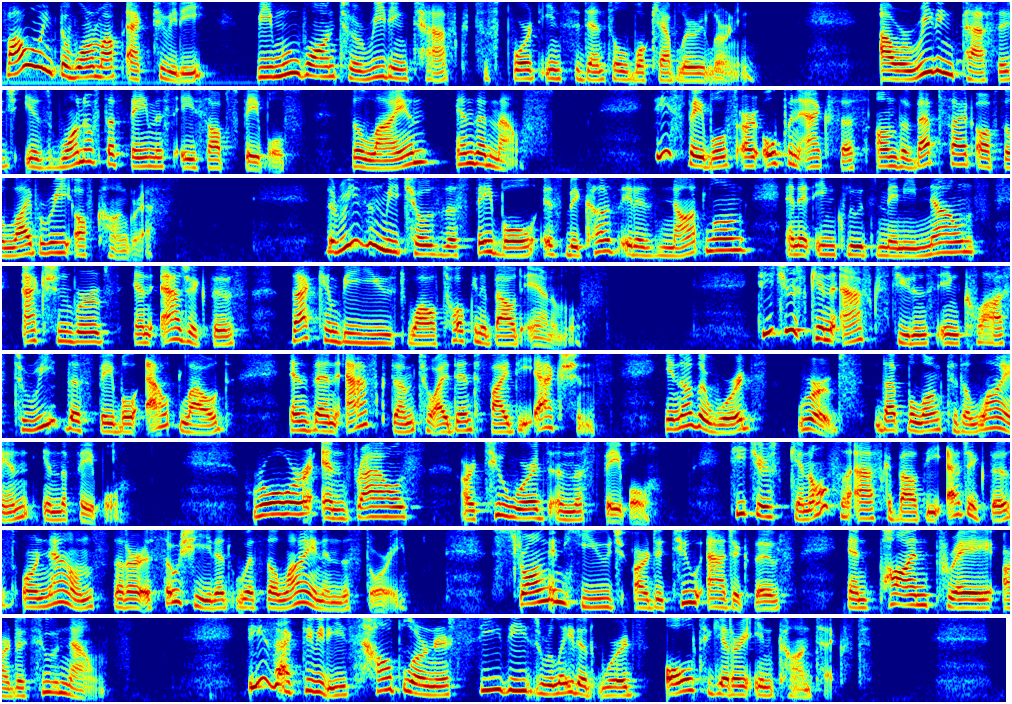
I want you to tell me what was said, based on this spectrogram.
Following the warm-up activity, we move on to a reading task to support incidental vocabulary learning. Our reading passage is one of the famous Aesop's fables, The Lion and the Mouse. These fables are open access on the website of the Library of Congress. The reason we chose this fable is because it is not long and it includes many nouns, action verbs, and adjectives that can be used while talking about animals. Teachers can ask students in class to read this fable out loud and then ask them to identify the actions, in other words, verbs that belong to the lion in the fable. Roar and rouse are two words in this fable. Teachers can also ask about the adjectives or nouns that are associated with the lion in the story. Strong and huge are the two adjectives, and paw and prey are the two nouns. These activities help learners see these related words all together in context.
